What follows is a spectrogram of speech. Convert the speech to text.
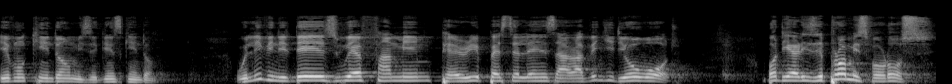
even kingdom is against kingdom. We live in the days where famine, peril, pestilence are ravaging the whole world. But there is a promise for us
